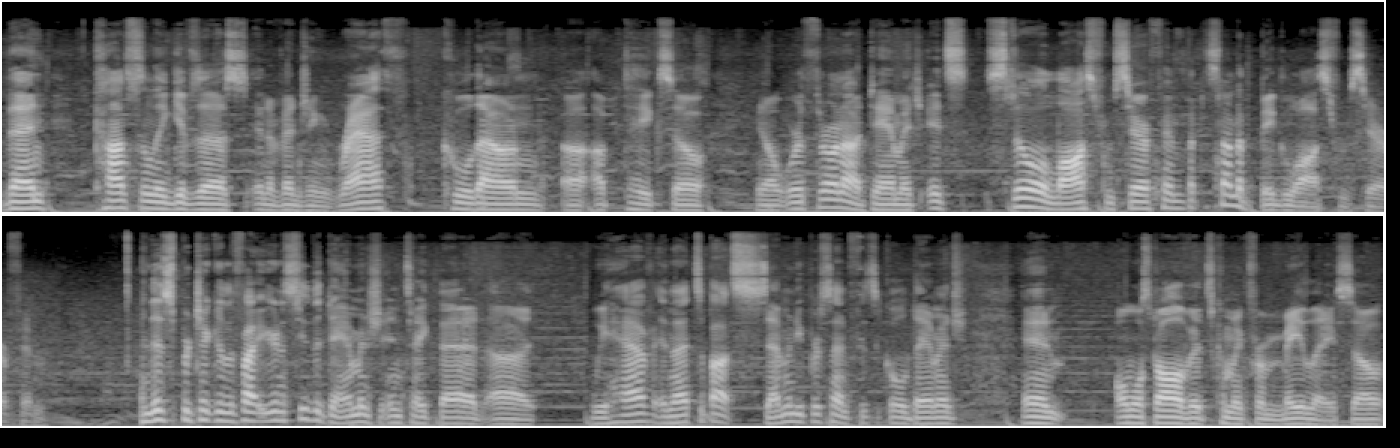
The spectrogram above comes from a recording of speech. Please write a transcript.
then constantly gives us an Avenging Wrath cooldown uh, uptake. So, you know, we're throwing out damage. It's still a loss from Seraphim, but it's not a big loss from Seraphim. In this particular fight, you're going to see the damage intake that uh, we have, and that's about 70% physical damage, and almost all of it's coming from melee. So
